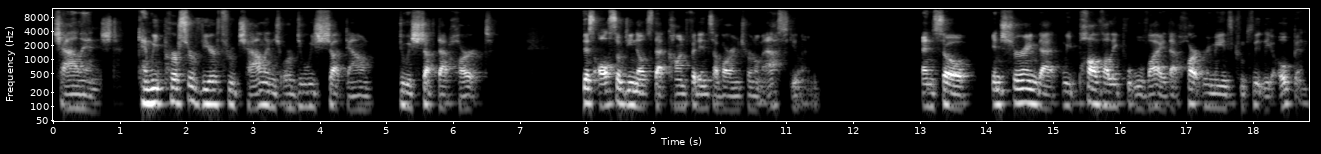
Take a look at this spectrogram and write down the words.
Challenged. Can we persevere through challenge or do we shut down? Do we shut that heart? This also denotes that confidence of our internal masculine. And so ensuring that we pa vale pu'uvai, that heart remains completely open.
